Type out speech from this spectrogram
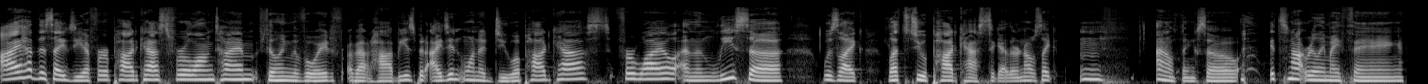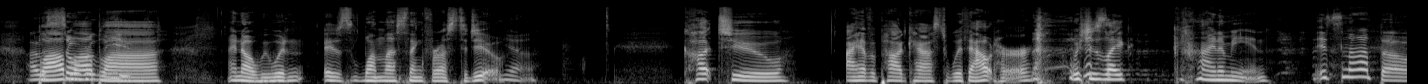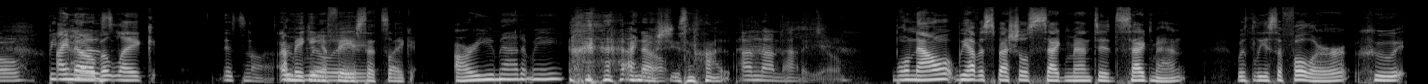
I had this idea for a podcast for a long time, filling the void about hobbies, but I didn't want to do a podcast for a while. And then Lisa was like, let's do a podcast together. And I was like, mm, I don't think so. It's not really my thing. Blah, so blah, relieved. blah. I know we wouldn't, is one less thing for us to do. yeah. Cut to, I have a podcast without her, which is like kind of mean. It's not though. I know, but like, It's not. I'm I making a face that's like, "Are you mad at me?" I know No. she's not. I'm not mad at you. Well, now we have a special segmented segment with Lisa Fuller, who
